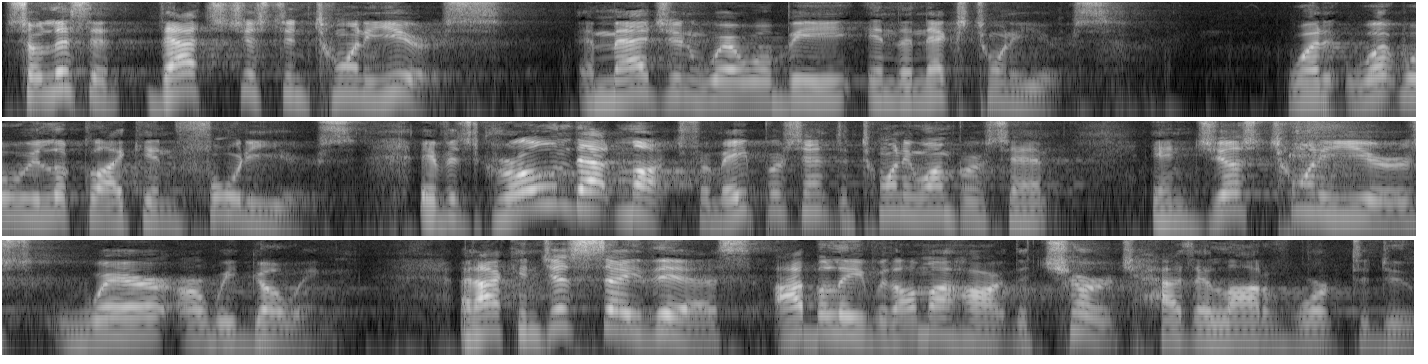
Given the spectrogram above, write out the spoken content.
So listen, that's just in 20 years. Imagine where we'll be in the next 20 years. What, what will we look like in 40 years? If it's grown that much from 8% to 21% in just 20 years, where are we going? And I can just say this I believe with all my heart the church has a lot of work to do.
